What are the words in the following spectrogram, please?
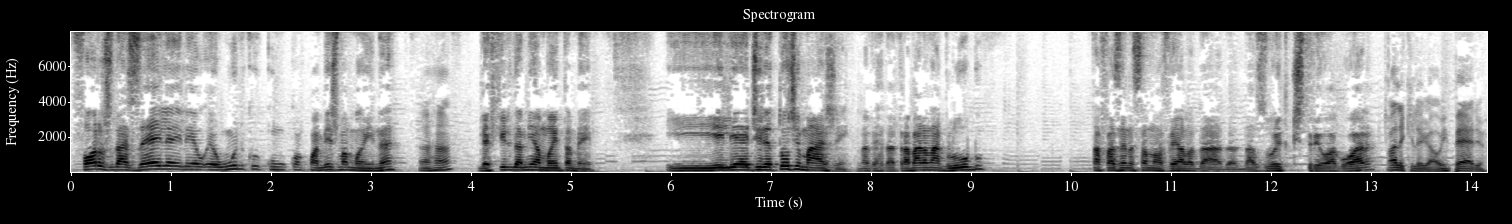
Fora os da Zélia, ele é, o- é o único com, com a mesma mãe, né? Aham. Ele é filho da minha mãe também. E ele é diretor de imagem, na verdade. Trabalha na Globo. Tá fazendo essa novela da- da- das oito que estreou agora. Olha que legal, Império.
